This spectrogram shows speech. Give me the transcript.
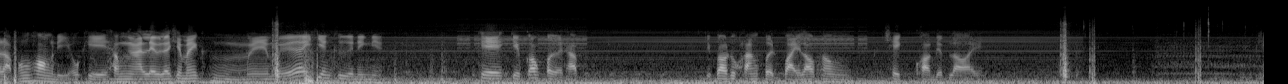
ะดับห้องๆดิโอเคทำงานเร็วแล้วใช่ไหมอืมแม่งเอ้ยเที่ยงคืนเองเนี่ย โอเค เก็บกล้องเปิดครับ เก็บกล้องทุกครั้งเปิดไฟรอบห้องเช็คความเรียบร้อย โอเค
